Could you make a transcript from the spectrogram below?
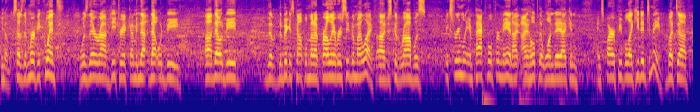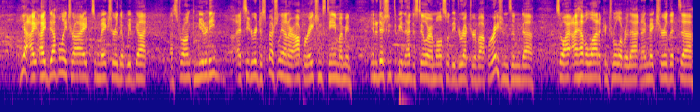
you know, says that Murphy Quint was their Rob Dietrich, I mean, that, that would be, uh, that would be the, the biggest compliment I've probably ever received in my life, uh, just because Rob was extremely impactful for me, and I, I, hope that one day I can inspire people like he did to me. But uh, yeah, I, I definitely try to make sure that we've got a strong community at Cedar Ridge, especially on our operations team. I mean, in addition to being the head distiller, I'm also the director of operations, and uh, so I, I, have a lot of control over that, and I make sure that uh,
